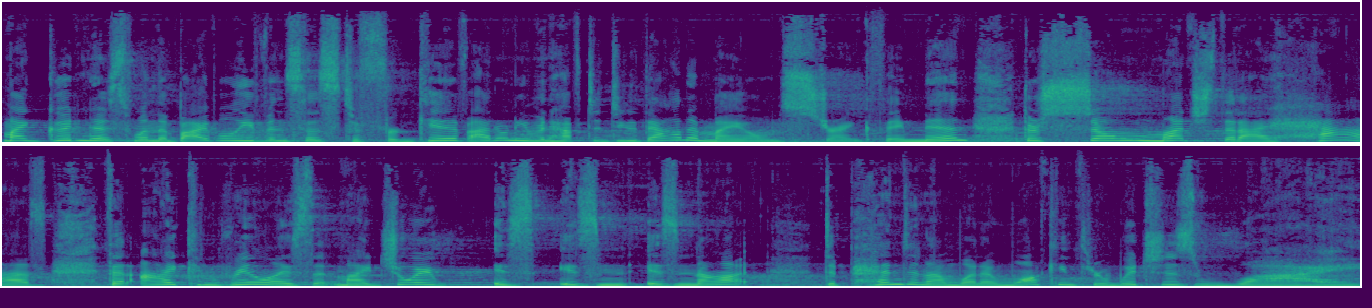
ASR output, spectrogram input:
My goodness, when the Bible even says to forgive, I don't even have to do that in my own strength. Amen? There's so much that I have that I can realize that my joy is, is, is not dependent on what I'm walking through, which is why.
